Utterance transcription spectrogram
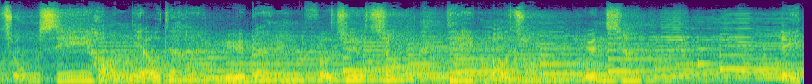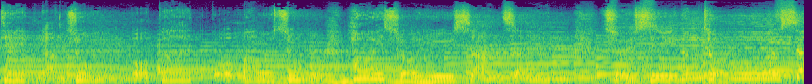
纵是罕有得如近乎绝种的某种缘亲。你的眼中，我不过某种海错如山珍，随时能逃散，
